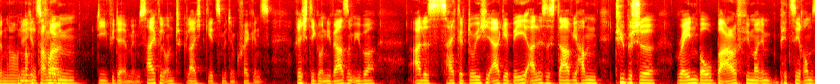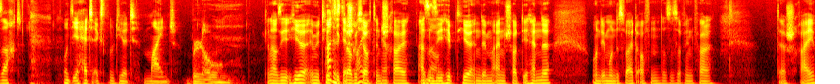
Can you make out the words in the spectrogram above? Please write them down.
Genau, und noch ein jetzt paar Mal. folgen die wieder im, im Cycle und gleich geht es mit dem Crack ins richtige Universum über. Alles cycelt durch, RGB, alles ist da. Wir haben typische Rainbow Barf, wie man im PC-Raum sagt. Und ihr Head explodiert. Mind blown. Genau, sie, hier imitiert Ah, sie, glaube ich, auch den Ja. Schrei. Also Genau. sie hebt hier in dem einen Shot die Hände und ihr Mund ist weit offen. Das ist auf jeden Fall der Schrei.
